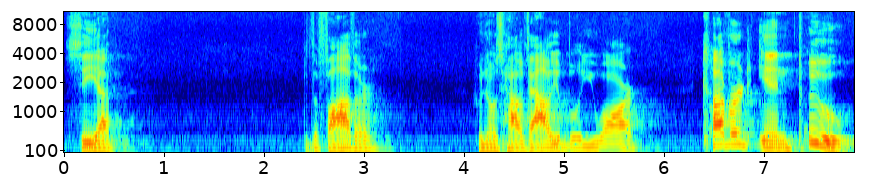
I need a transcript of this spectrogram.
"See ya," but the father, who knows how valuable you are, covered in poo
